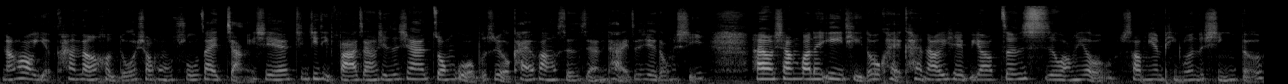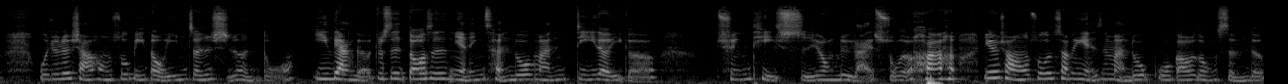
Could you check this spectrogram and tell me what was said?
然后也看到很多小红书在讲一些经济体发展，其实现在中国不是有开放生三胎这些东西，还有相关的议题都可以看到一些比较真实网友上面评论的心得。我觉得小红书比抖音真实很多，一两个就是都是年龄层都蛮低的一个群体使用率来说的话，因为小红书上面也是蛮多国高中生的，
